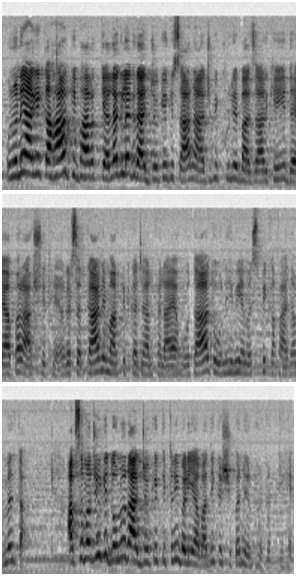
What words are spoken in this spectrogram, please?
उन्होंने आगे कहा कि भारत के अलग अलग राज्यों के किसान आज भी खुले बाज़ार की दया पर आश्रित हैं। अगर सरकार ने मार्केट का जाल फैलाया होता तो उन्हें भी एमएसपी का फ़ायदा मिलता। आप समझिए कि दोनों राज्यों की कितनी बड़ी आबादी कृषि पर निर्भर करती है।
